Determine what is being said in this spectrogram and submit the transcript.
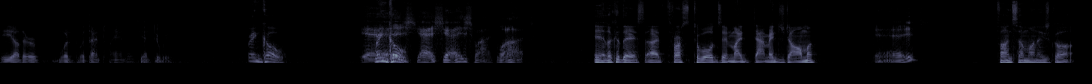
the other what what that plan is yet, do we? Brinko. Yes, Wrinkle. yes, yes, what, what? Yeah, look at this. I thrust towards him my damaged armor. Yes? Find someone who's got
